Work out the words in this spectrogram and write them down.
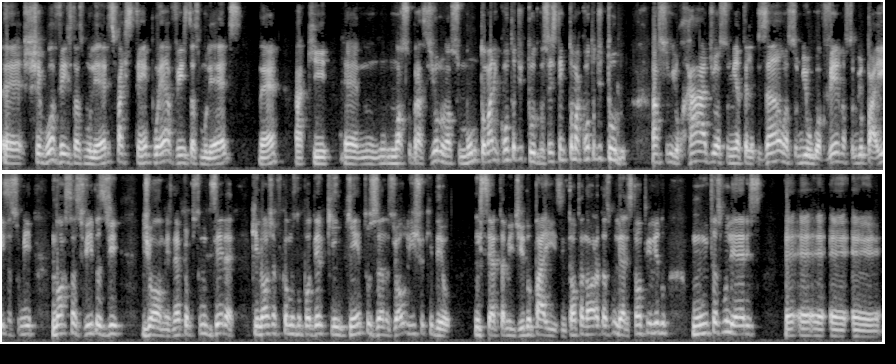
é, chegou a vez das mulheres, faz tempo, é a vez das mulheres, né? Aqui é, no nosso Brasil, no nosso mundo, tomarem conta de tudo. Vocês têm que tomar conta de tudo. Assumir o rádio, assumir a televisão, assumir o governo, assumir o país, assumir nossas vidas de, de homens, né? O que eu costumo dizer é que nós já ficamos no poder 500 anos, e olha o lixo que deu, em certa medida, o país. Então está na hora das mulheres. Então eu tenho lido muitas mulheres é, é, é,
